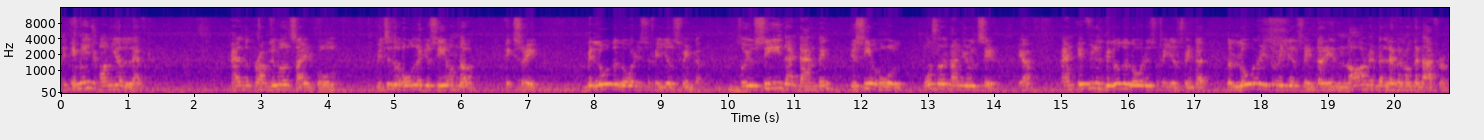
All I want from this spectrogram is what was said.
The image on your left has the proximal side hole, which is the hole that you see on the X-ray below the lower esophageal sphincter. So you see that damn thing, you see a hole, most of the time you will see it, yeah? And if it is below the lower esophageal sphincter, the lower esophageal sphincter is not at the level of the diaphragm.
